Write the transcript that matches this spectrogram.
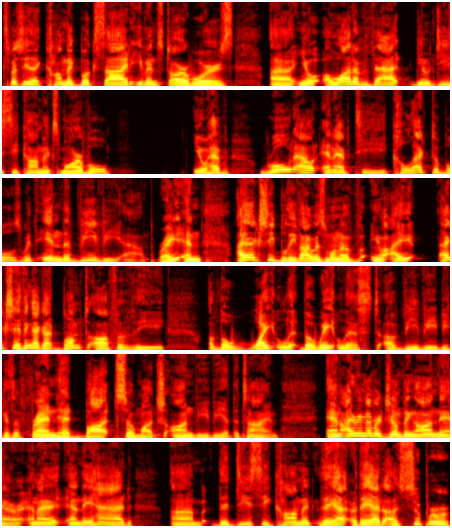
especially that comic book side, even Star Wars, uh, you know, a lot of that, you know, DC Comics, Marvel, you know, have rolled out NFT collectibles within the VeVe app, right? And I actually believe I was one of, you know, I actually I think I got bumped off of the of the white li- the wait list of VeVe because a friend had bought so much on VeVe at the time. And I remember jumping on there and I and they had um, the DC comic they had they had a super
